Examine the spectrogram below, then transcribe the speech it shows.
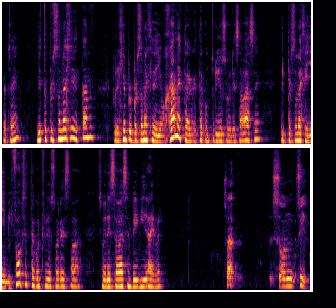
¿Cachai? Y estos personajes están, por ejemplo, el personaje de John Hamm está, está construido sobre esa base, el personaje de Jamie Foxx está construido sobre esa, sobre esa base en Baby Driver. O sea, son, sí,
